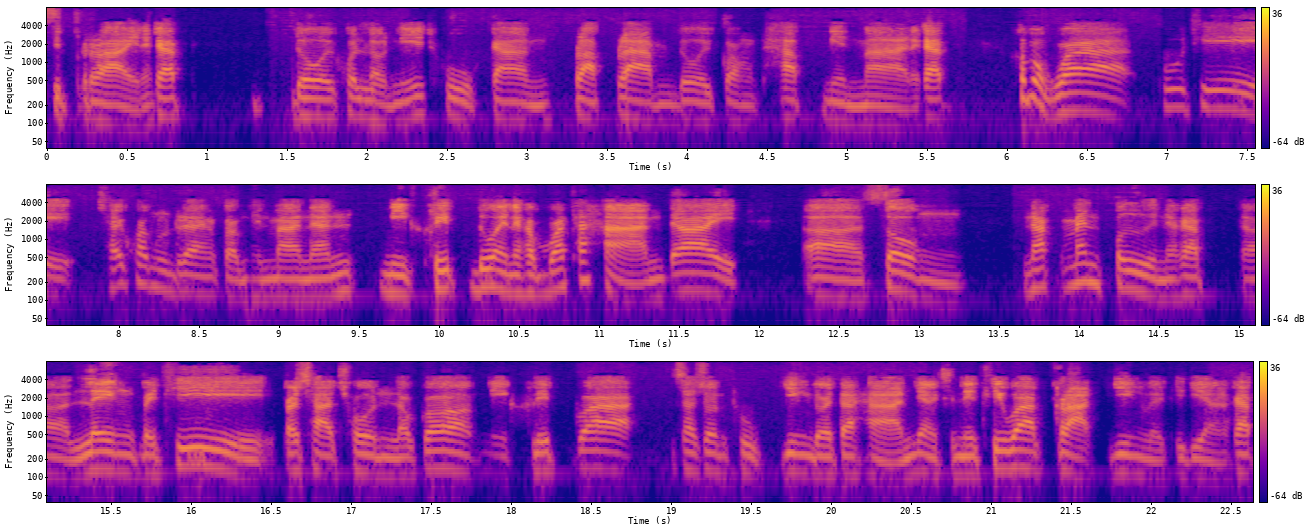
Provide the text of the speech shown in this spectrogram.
50 รายนะครับ โดยคนเหล่านี้ถูกการปราบปรามโดยกองทัพเมียนมานะครับเขาบอกว่าผู้ที่ใช้ความรุนแรงต่อเมียนมานั้น มีคลิปด้วยนะครับ ว่าทหารได้ส่งนักแม่นปืนนะครับเล็งไปที่ประชาชนแล้วก็มีคลิปว่า ประชาชนถูกยิงโดยทหารอย่างชนิดที่ว่ากราดยิงเลยทีเดียวนะครับ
